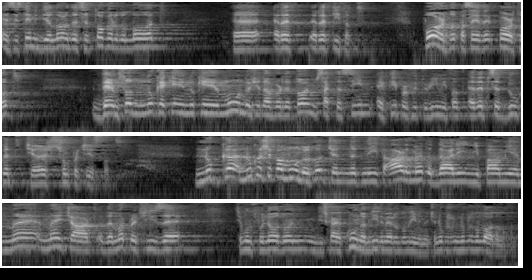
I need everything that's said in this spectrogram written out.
e sistemit diellor dhe se toka rrotullohet rreth rreth tij thotë. Por thotë pastaj edhe por thotë deri më sot nuk e kemi nuk kemi mundur që ta vërtetojmë saktësinë e këtij përfytyrimi thotë edhe pse duket që është shumë preciz thotë. Nuk ka nuk është e pamundur thotë që në në një të ardhme të dalë një pamje më më e qartë dhe më precize që mund të zbulohet domthonë një diçka e kundërt lidhur me rrotullimin, që nuk është nuk rrotullohet domthonë.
